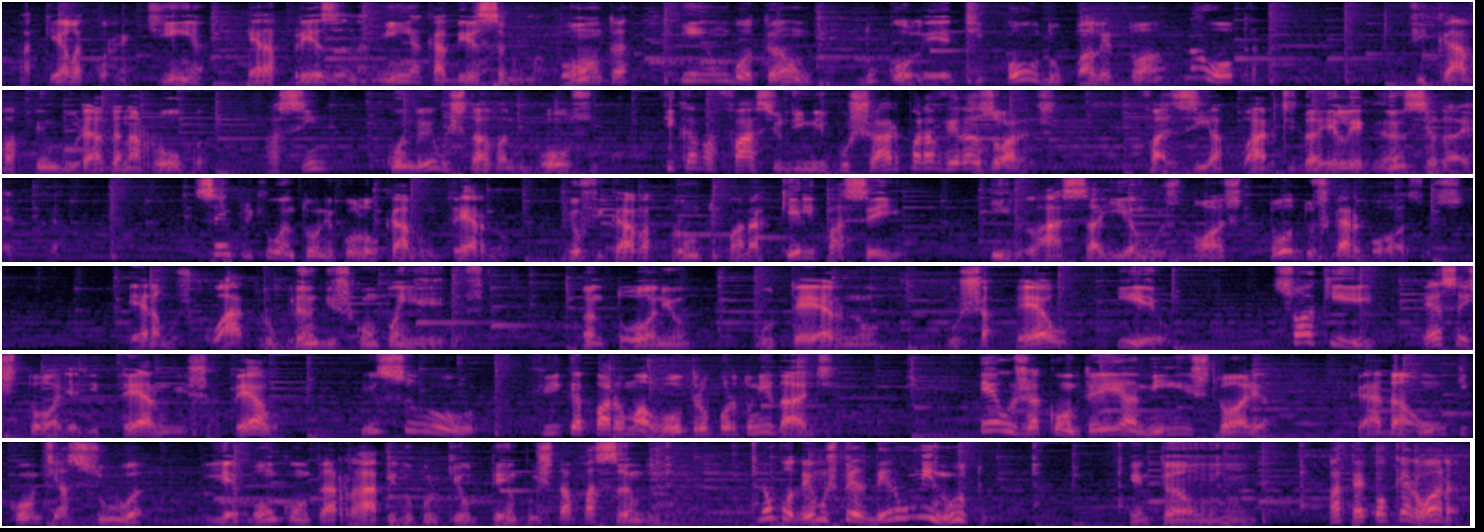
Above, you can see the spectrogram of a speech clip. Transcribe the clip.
Aquela correntinha era presa na minha cabeça numa ponta e em um botão do colete ou do paletó na outra. Ficava pendurada na roupa. Assim, quando eu estava no bolso, ficava fácil de me puxar para ver as horas. Fazia parte da elegância da época. Sempre que o Antônio colocava um terno, eu ficava pronto para aquele passeio. E lá saíamos nós todos garbosos éramos quatro grandes companheiros: Antônio, o Terno, o Chapéu e eu. Só que essa história de terno e chapéu, isso fica para uma outra oportunidade. Eu já contei a minha história, cada um que conte a sua, e é bom contar rápido porque o tempo está passando. Não podemos perder um minuto. Então, até qualquer hora.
